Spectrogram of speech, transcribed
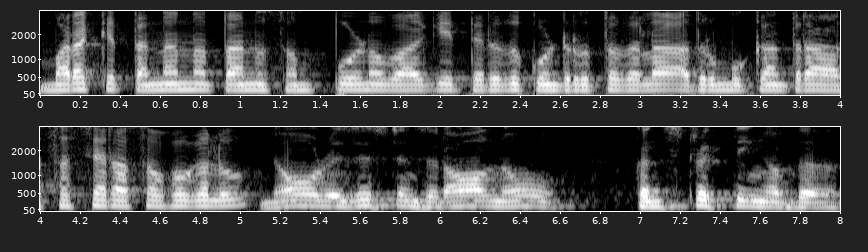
ಮರಕ್ಕೆ ತನ್ನನ್ನು ತಾನು ಸಂಪೂರ್ಣವಾಗಿ ತೆರೆದುಕೊಂಡಿರುತ್ತದಲ್ಲ ಅದ್ರ ಮುಖಾಂತರ ಆ ಸಸ್ಯರಸ ಹೋಗಲು? No resistance at all no constricting of the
